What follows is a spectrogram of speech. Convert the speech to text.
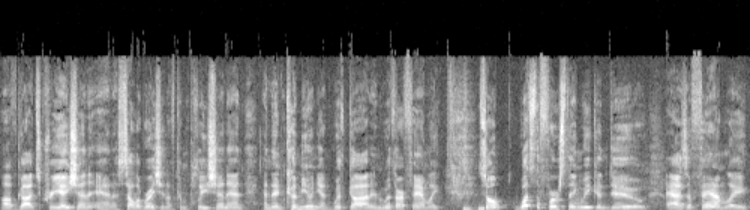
of God's creation and a celebration of completion and, and then communion with God and with our family. Mm-hmm. So, what's the first thing we can do as a family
